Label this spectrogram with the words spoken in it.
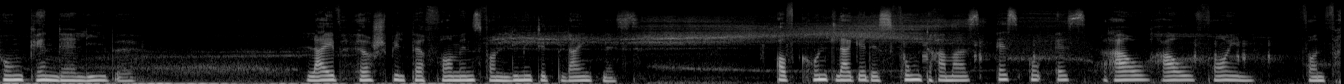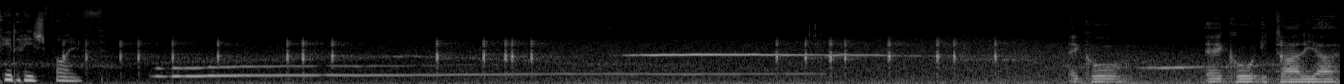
Funken der Liebe. Live-Hörspiel-Performance von Limited Blindness. Auf Grundlage des Funkdramas SOS Rau Rau Feun von Friedrich Wolf. Eco, Eco Italia.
